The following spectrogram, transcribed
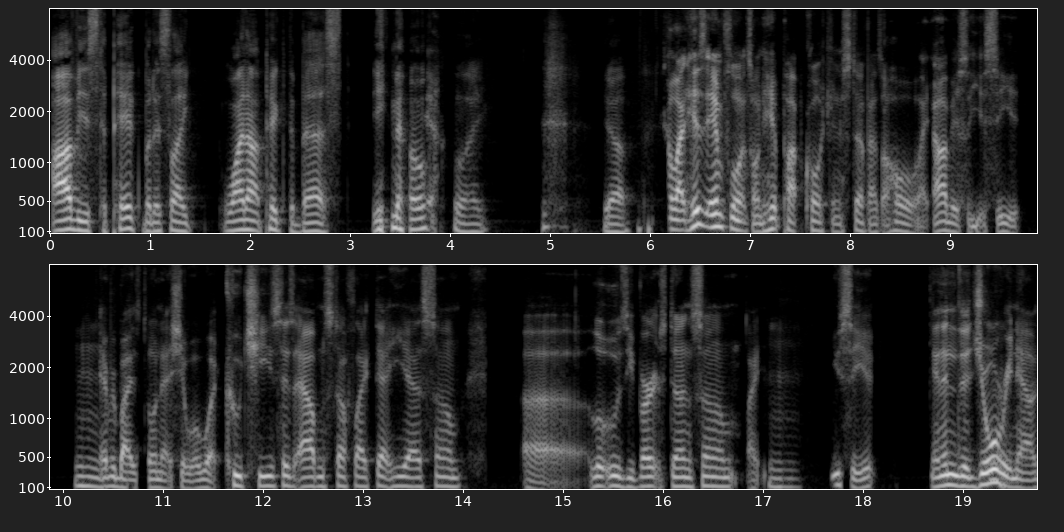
obvious to pick, but it's like, why not pick the best? You know, Yeah. like, yeah. like his influence on hip hop culture and stuff as a whole, like obviously you see it. Mhm. Everybody's doing that shit with what Coochie's his album stuff like that. He has some. Uh, Lil Uzi Vert's done some. Like Mhm. you see it, and then the jewelry now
